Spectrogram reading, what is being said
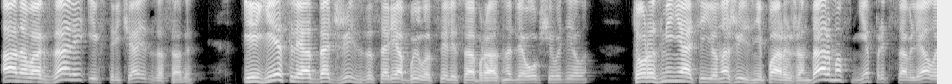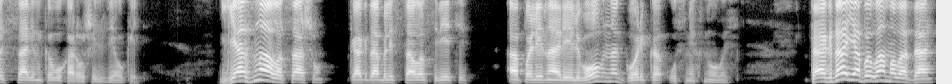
а на вокзале их встречает засада. И если отдать жизнь за царя было целесообразно для общего дела, то разменять ее на жизни пары жандармов не представлялось Савенкову хорошей сделкой. Я знала Сашу, когда блистала в свете, а Полинария Львовна горько усмехнулась. Тогда я была молода,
